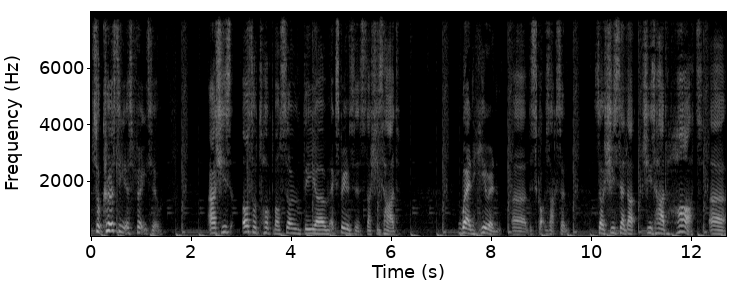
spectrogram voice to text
so Kirsty is 32. and she's also talked about some of the um, experiences that she's had when hearing uh, the Scottish accent. So she said that she's had heart uh,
